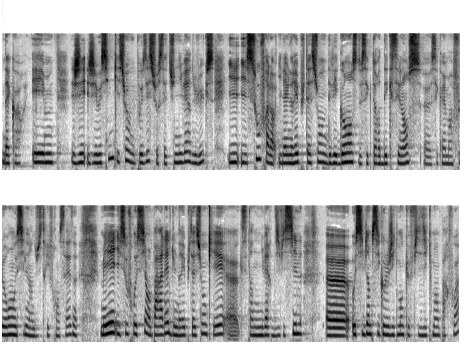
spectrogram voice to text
D'accord. Et hum, j'ai aussi une question à vous poser sur cet univers du luxe. Il, souffre, alors il a une réputation d'élégance, de secteur d'excellence, euh, c'est quand même un fleuron aussi de l'industrie française, mais il souffre aussi en parallèle d'une réputation qui est euh, que c'est un univers difficile, euh, aussi bien psychologiquement que physiquement parfois.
